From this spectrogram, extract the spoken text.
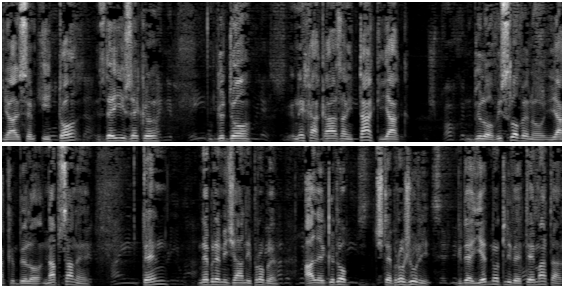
Já jsem i to zde jí řekl, kdo nechá kázání tak, jak bylo vysloveno, jak bylo napsané, ten nebude mít žádný problém. Ale kdo čte brožury, kde jednotlivé témata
